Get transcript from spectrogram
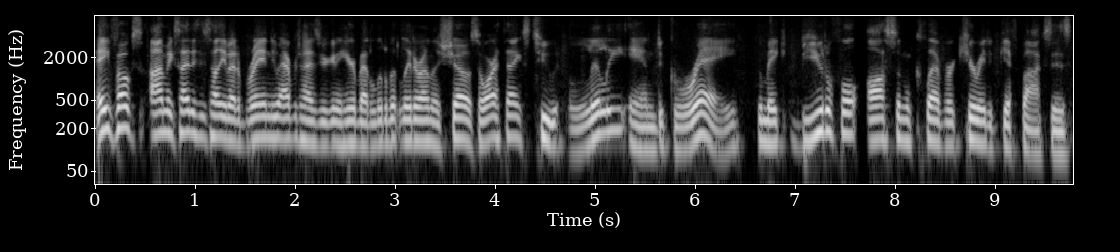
Hey, folks, I'm excited to tell you about a brand new advertiser you're going to hear about a little bit later on the show. So, our thanks to Lily and Grey, who make beautiful, awesome, clever, curated gift boxes.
